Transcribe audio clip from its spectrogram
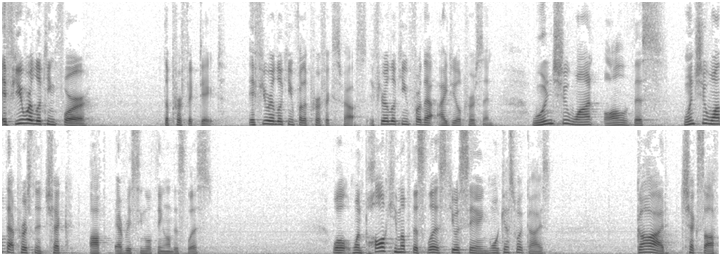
If you were looking for the perfect date, if you were looking for the perfect spouse, if you're looking for that ideal person, wouldn't you want all of this? Wouldn't you want that person to check off every single thing on this list? Well, when Paul came up with this list, he was saying, well, guess what, guys? God checks off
